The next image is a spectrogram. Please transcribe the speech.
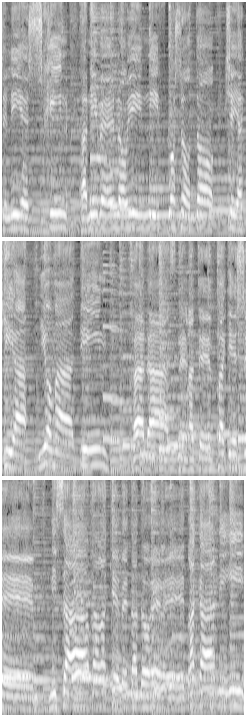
שלי יש שכין. אני ואלוהים נפגוש אותו כשיגיע יום הדין. עד אז נרטב בגשם ניסע ברכבת הדוהרת רק אני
